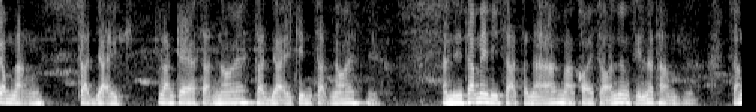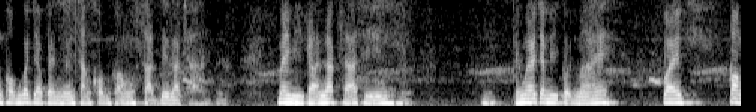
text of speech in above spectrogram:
กำลังสัตว์ใหญ่รังแกสัตว์น้อย สัตว์ใหญ่กินสัตว์น้อย อันนี้ถ้าไม่มีศาสนามาคอยสอนเรื่องศีลธรรม สังคมก็จะเป็นเหมือนสังคมของสัตว์เดรัจฉาน ไม่มีการรักษาศีล ถึงแม้จะมีกฎหมายไว้ป้อง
